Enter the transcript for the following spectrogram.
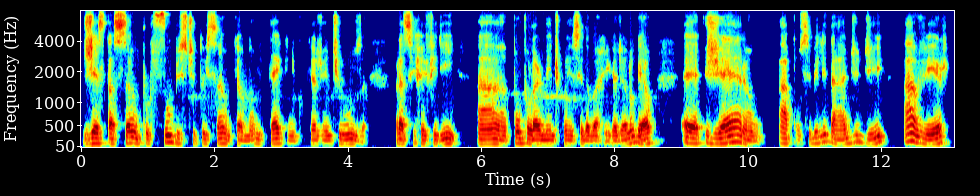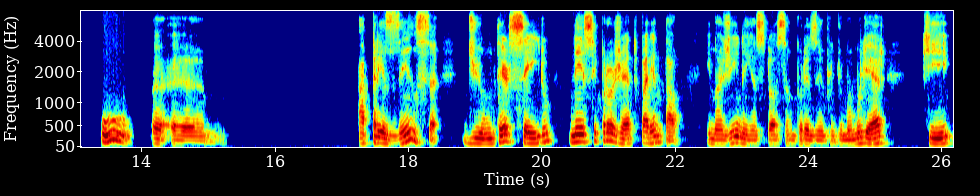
gestação por substituição, que é o nome técnico que a gente usa para se referir à popularmente conhecida barriga de aluguel, é, geram a possibilidade de haver o, é, é, a presença de um terceiro nesse projeto parental. Imaginem a situação, por exemplo, de uma mulher que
